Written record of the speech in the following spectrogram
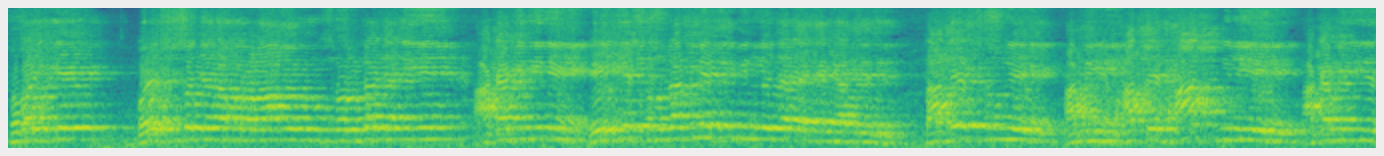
সবাইকে বয়স্ক যারা প্রণাম এবং শ্রদ্ধা জানিয়ে আগামী দিনে এই যে সংগ্রামী সঙ্গে আমি হাতে হাত মিলিয়ে আগামী দিনে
